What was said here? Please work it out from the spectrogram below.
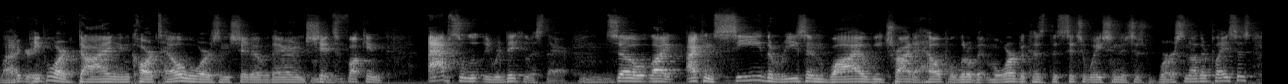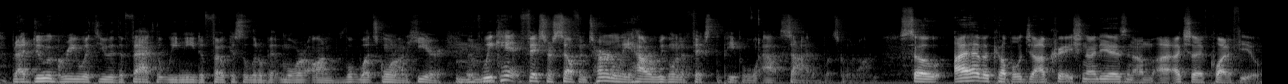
Like people are dying in cartel wars and shit over there, and shit's Mm-hmm. fucking absolutely ridiculous there. So like I can see the reason why we try to help a little bit more because the situation is just worse in other places. But I do agree with you the fact that we need to focus a little bit more on wh- what's going on here. If we can't fix ourselves internally, how are we going to fix the people outside of what's going on? So I have a couple of job creation ideas, and I'm I actually have quite a few.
